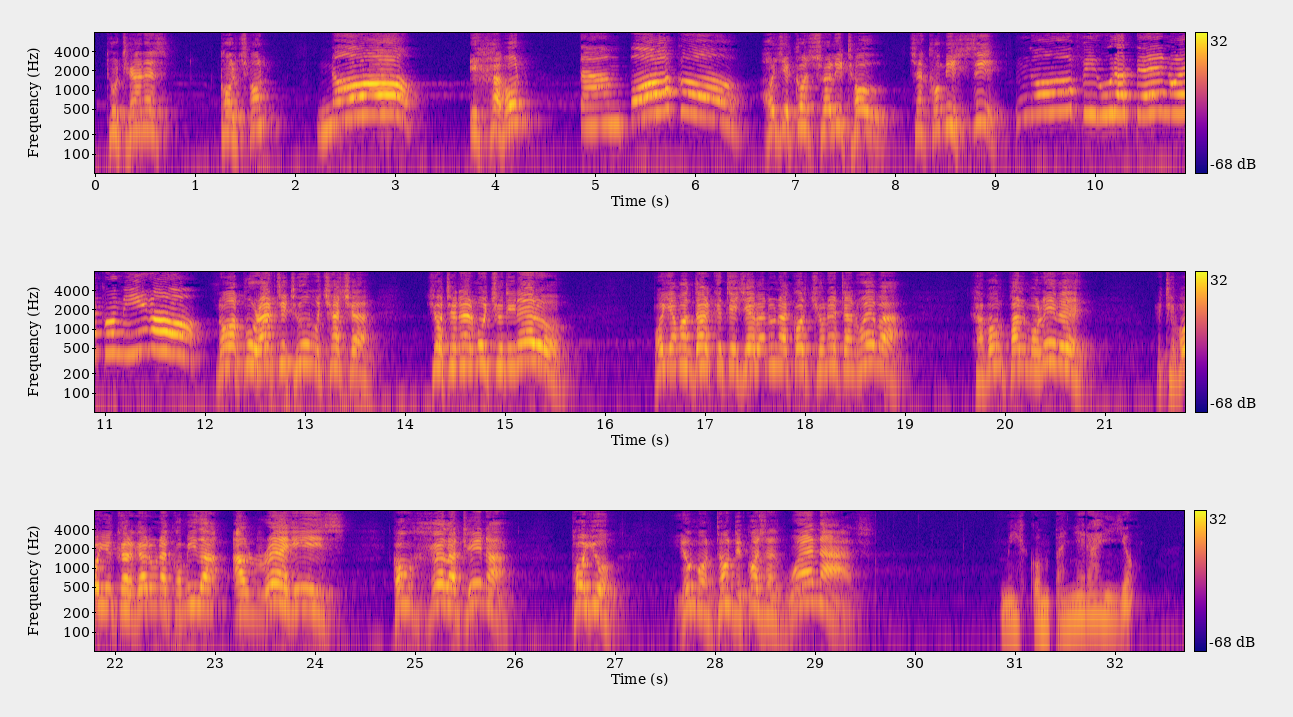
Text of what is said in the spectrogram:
¿tú tienes colchón ¡No! y jabón? ¡Tampoco! Oye, Consuelito, ¿ya comiste? No, figúrate, no he comido. No apurarte tú, muchacha. Yo tener mucho dinero. Voy a mandar que te lleven una colchoneta nueva, jabón palmolive, y te voy a encargar una comida al regis, con gelatina, pollo y un montón de cosas buenas. Mis compañeras y yo,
